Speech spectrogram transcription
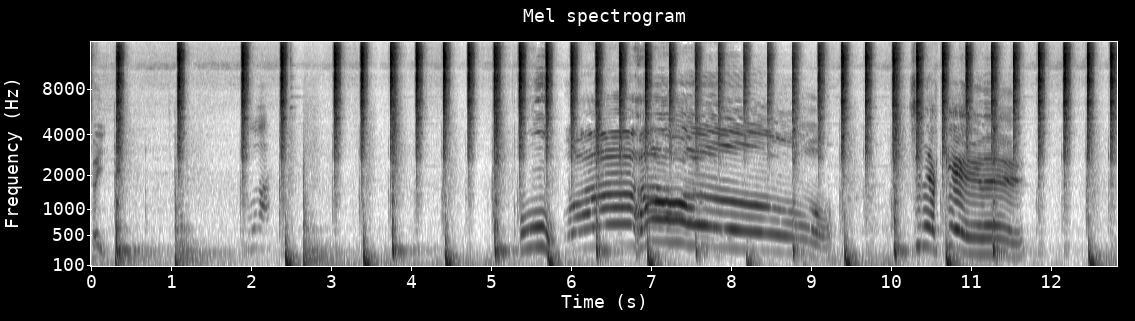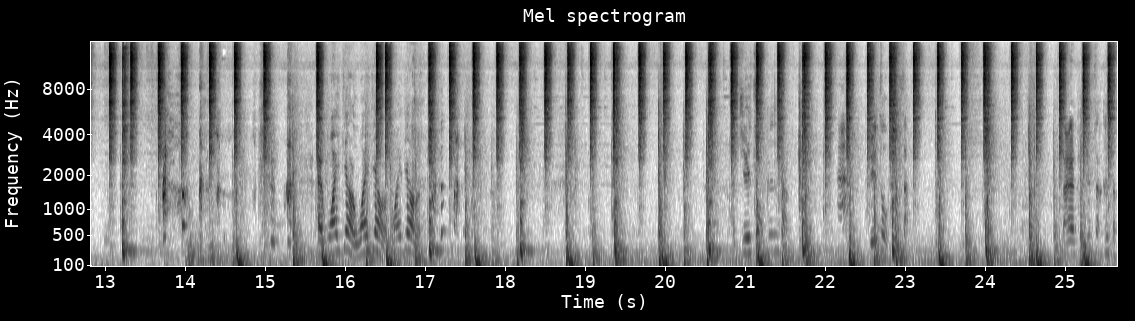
可以。哇，哦哇！哦，真的假的嘞？哎，歪掉了，歪掉了，歪掉了。节奏跟上，啊，节奏跟上。来，跟上，跟上。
